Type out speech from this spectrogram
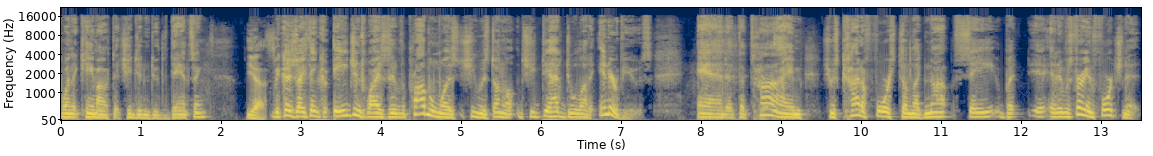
when it came out that she didn't do the dancing Yes. because I think agent wise, the, problem was she was done, a- she had to do a lot of interviews. And at the time, she was kind of forced to like not say, but it, and it was very unfortunate.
